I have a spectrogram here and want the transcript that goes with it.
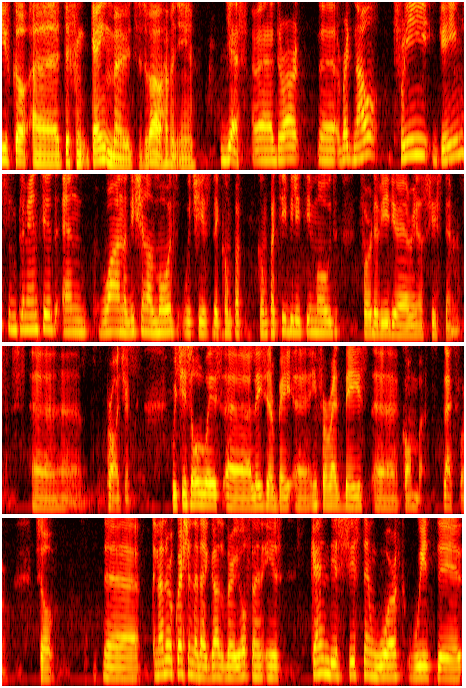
you've got uh, different game modes as well, haven't you? yes uh, there are uh, right now three games implemented and one additional mode which is the compa- compatibility mode for the video aerial system uh, project which is always uh, laser ba- uh, infrared based uh, combat platform. So the another question that i got very often is can this system work with the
